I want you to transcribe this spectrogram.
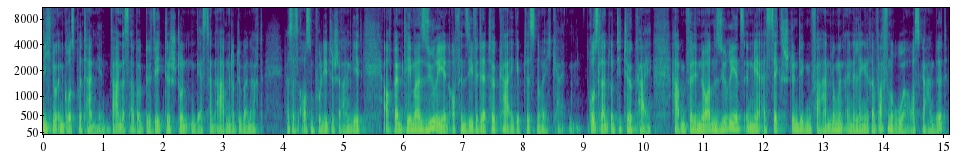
Nicht nur in Großbritannien waren das aber bewegte Stunden gestern Abend und über Nacht, was das Außenpolitische angeht. Auch beim Thema Syrien-Offensive der Türkei gibt es Neuigkeiten. Russland und die Türkei haben für den Norden Syriens in mehr als sechsstündigen Verhandlungen eine längere Waffenruhe ausgehandelt.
